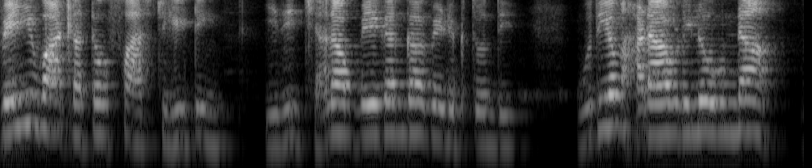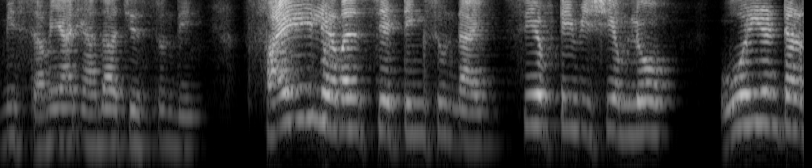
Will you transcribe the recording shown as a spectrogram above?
వెయ్యి వాట్లతో ఫాస్ట్ హీటింగ్ ఇది చాలా వేగంగా వేడుకుతుంది ఉదయం హడావుడిలో ఉన్న మీ సమయాన్ని ఆదా చేస్తుంది. ఫైవ్ లెవెల్ సెట్టింగ్స్ ఉన్నాయి. సేఫ్టీ విషయంలో ఓరియంటల్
